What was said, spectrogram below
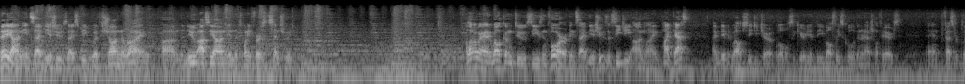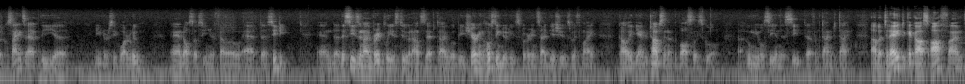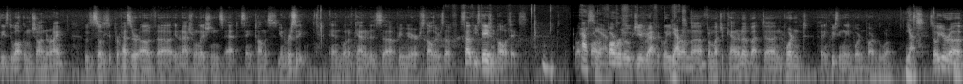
Today on Inside the Issues, I speak with Shaun Narine on the new ASEAN in the 21st century. Hello and welcome to season four of Inside the Issues, a CIGI online podcast. I'm David Welch, CIGI Chair of Global Security at the Balsillie School of International Affairs and Professor of Political Science at the uh, University of Waterloo, and also Senior Fellow at uh, CIGI. And uh, this season, I'm very pleased to announce that I will be sharing hosting duties for Inside the Issues with my colleague Andrew Thompson of the Balsillie School, uh, whom you will see in this seat uh, from time to time. Uh, but today, to kick us off, I'm pleased to welcome Shaun Narine, who's Associate Professor of uh, International Relations at St. Thomas University and one of Canada's uh, premier scholars of Southeast Asian politics. Far, ASEAN. far removed geographically Yes. from, uh, from much of Canada, but uh, an important, increasingly important part of the world. Yes. So you're uh,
